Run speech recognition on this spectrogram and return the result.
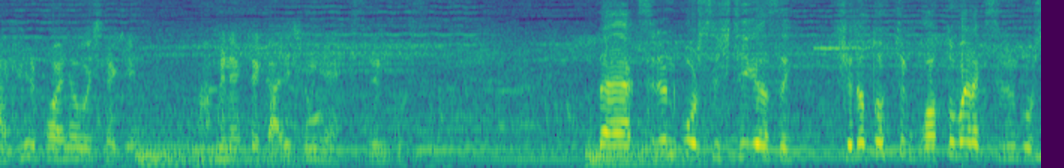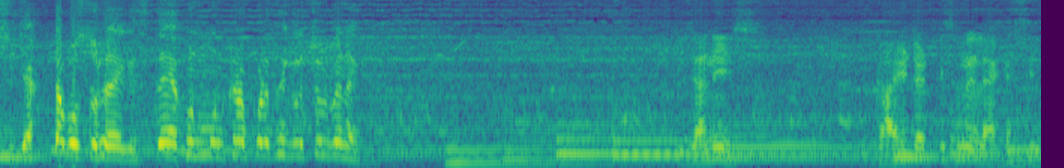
আগের পয়লা বৈশাখে আমি না একটা গাড়ির সঙ্গে অ্যাক্সিডেন্ট করছি। তা অ্যাক্সিডেন্ট করছিস ঠিক আছে। সেটা তো হচ্ছে গতবার অ্যাক্সিডেন্ট করছিস একটা বছর হয়ে গেছে। তাই এখন মন খারাপ করে থাকলে চলবে নাকি? তুই জানিস গাড়িটার পিছনে লেখা ছিল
